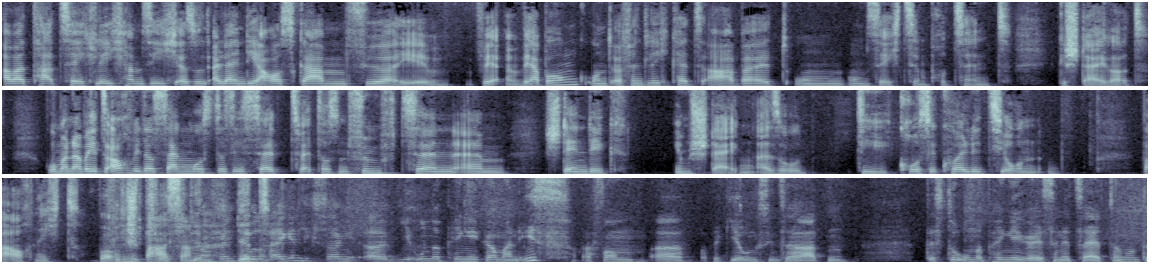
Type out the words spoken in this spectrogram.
aber tatsächlich haben sich also allein die Ausgaben für äh, Werbung und Öffentlichkeitsarbeit um, um 16 Prozent gesteigert. Wo man aber jetzt auch wieder sagen muss, das ist seit 2015 ähm, ständig im Steigen. Also die Große Koalition war auch nicht war viel nicht sparsamer. Man könnte jetzt. eigentlich sagen, äh, je unabhängiger man ist vom äh, Regierungsinseraten, desto unabhängiger ist eine Zeitung und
